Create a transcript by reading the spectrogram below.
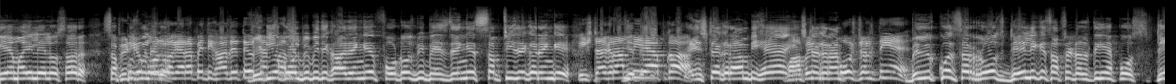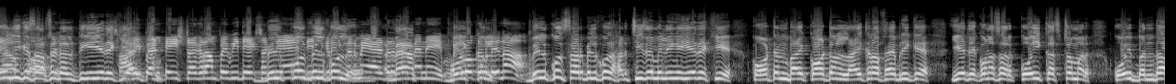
ईएमआई ले लो सर सब वीडियो कॉल वगैरह पे दिखा देते हो वीडियो कॉल पे भी दिखा देंगे फ़ोटोज़ भी भेज देंगे सब चीज़ें करेंगे। इंस्टाग्राम भी है आपका? इंस्टाग्राम भी है इंस्टाग्राम post डलती हैं? बिल्कुल सर रोज डेली के हिसाब से डलती हैं पोस्ट डेली के हिसाब से डलती है ये देखिए। पेंटे इंस्टाग्राम पे भी देख सकते हैं बिल्कुल फॉलो कर बिल्कुल, लेना। बिल्कुल सर बिल्कुल हर चीज़ें मिलेंगी। ये देखिए cotton by cotton Lycra fabric है। ये देखो ना सर कोई कस्टमर कोई बंदा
